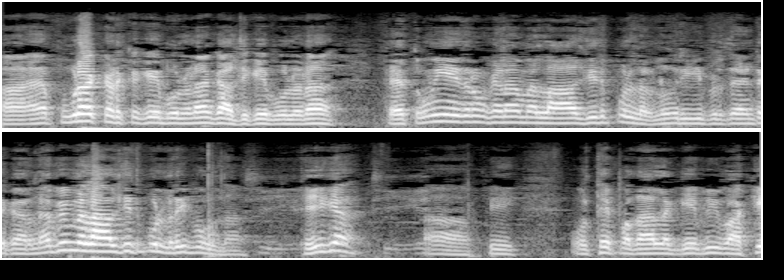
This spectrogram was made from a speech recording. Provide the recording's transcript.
ਹਾਂ ਇਹ ਪੂਰਾ ਕੜਕ ਕੇ ਬੋਲਣਾ ਗੱਜ ਕੇ ਬੋਲਣਾ। ਤੇ ਤੂੰ ਵੀ ਇਧਰੋਂ ਕਹਿਣਾ ਮੈਂ ਲਾਲਜੀਤ ਭੁੱਲਰ ਨੂੰ ਰਿਪਰੈਜ਼ੈਂਟ ਕਰਨਾ ਵੀ ਮੈਂ ਲਾਲਜੀਤ ਭੁੱਲਰ ਹੀ ਬੋਲਦਾ। ਠੀਕ ਆ। ਹਾਂ ਵੀ ਉੱਥੇ ਪਤਾ ਲੱਗੇ ਵੀ ਵਾਕਈ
